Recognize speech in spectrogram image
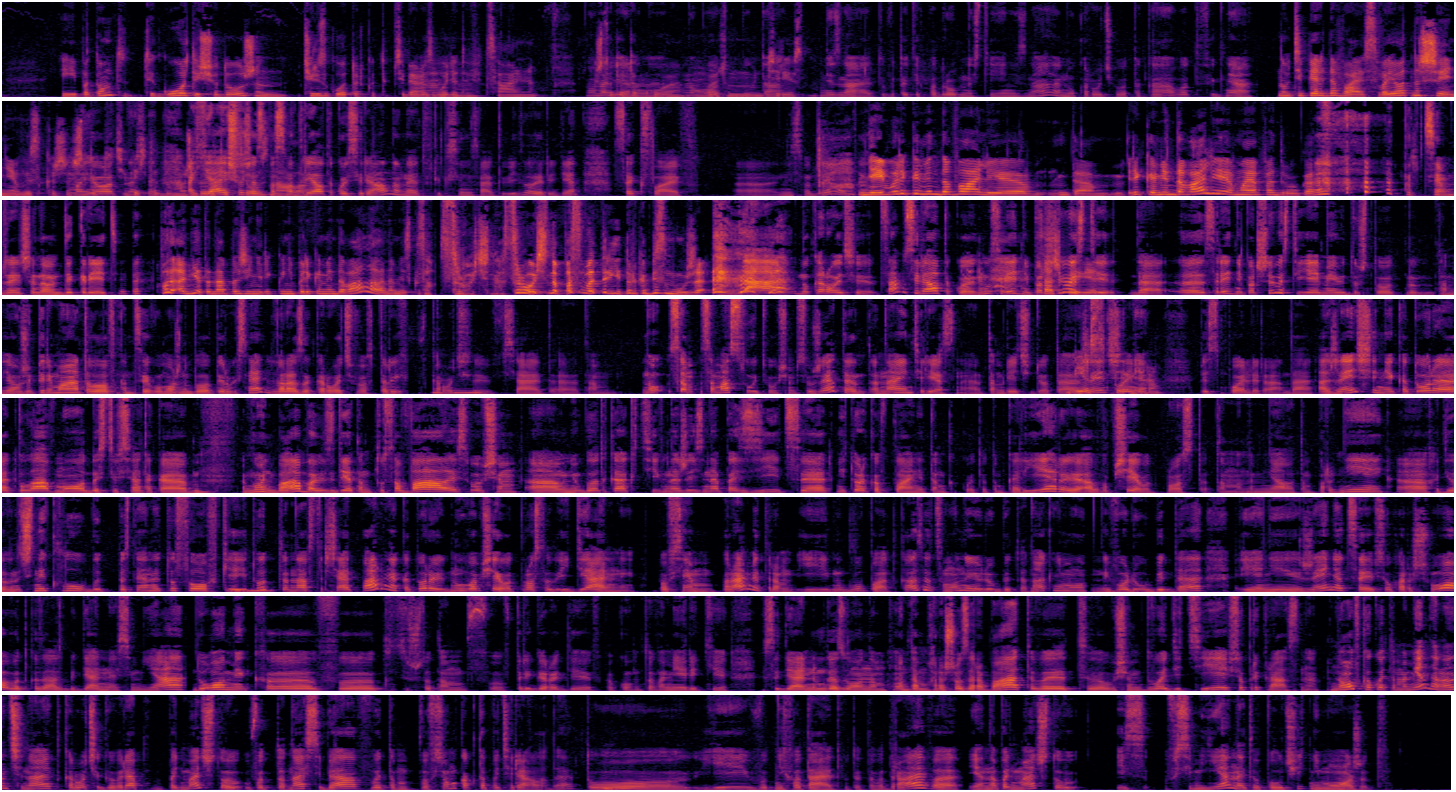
и потом ты, ты год еще должен, через год только ты, тебя разводят mm-hmm. официально. ну, что-то такое. Ну, Поэтому быть, интересно. Да. Не знаю, это, вот этих подробностей я не знаю. Ну, короче, вот такая вот фигня. Ну, теперь давай, свое отношение выскажи. Мое что отношение. теперь ты думаешь? А я еще сейчас узнала? посмотрела такой сериал на Netflix, не знаю, ты видела или нет, Sex Life. Uh, не смотрела? Ты? Мне его рекомендовали, да, рекомендовали моя подруга. всем женщинам в декрете. А нет, она, подожди, не, не порекомендовала, она мне сказала, срочно, срочно посмотри, только без мужа. Да, ну, короче, сам сериал такой, ну, средней паршивости. Саш, да, э, средней паршивости, я имею в виду, что ну, там я уже перематывала в конце, его можно было, во-первых, снять в два раза короче, во-вторых, короче, mm-hmm. вся эта там ну, сам, сама суть, в общем, сюжета, она интересная. Там речь идет о Без женщине. спойлера без спойлера, да. О женщине, которая была в молодости вся такая огонь баба, везде там тусовалась, в общем, а у нее была такая активная жизненная позиция, не только в плане там какой-то там карьеры, а вообще вот просто там она меняла там парней, а, ходила в ночные клубы, постоянные тусовки, mm-hmm. и тут она встречает парня, который, ну вообще вот просто идеальный по всем параметрам, и, ну, глупо отказываться, он ее любит, она к нему его любит, да, и они женятся, и все хорошо, вот, казалось бы, идеальная семья, домик э, в, что там, в, в пригороде в каком-то в Америке с идеальным газоном, он там хорошо зарабатывает, в общем, двое детей, все прекрасно. Но в какой-то момент она начинает, короче говоря, понимать, что вот она себя в этом во всем как-то потеряла, да, то mm-hmm. ей вот не хватает вот этого драйва, и она понимает, что из, в семье она этого получить не может.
